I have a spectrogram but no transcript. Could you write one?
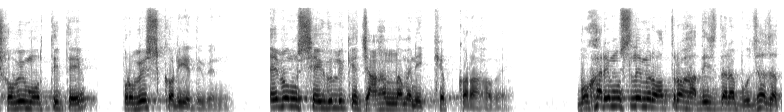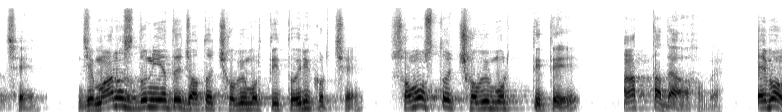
ছবি মূর্তিতে প্রবেশ করিয়ে দিবেন এবং সেগুলিকে জাহান নামে নিক্ষেপ করা হবে। বোখারি মুসলিমের অত্র হাদিস দ্বারা বোঝা যাচ্ছে যে মানুষ দুনিয়াতে যত ছবি মূর্তি তৈরি করছে, সমস্ত ছবি মূর্তিতে আত্মা দেওয়া হবে এবং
